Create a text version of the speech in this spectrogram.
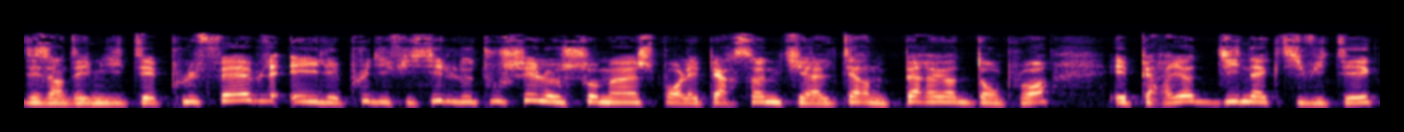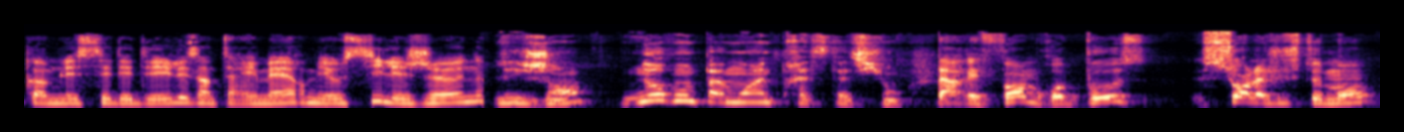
Des indemnités plus faibles et il est plus difficile de toucher le chômage pour les personnes qui alternent période d'emploi et période d'inactivité, comme les CDD, les intérimaires, mais aussi les jeunes. Les gens n'auront pas moins de prestations. La réforme repose sur l'ajustement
